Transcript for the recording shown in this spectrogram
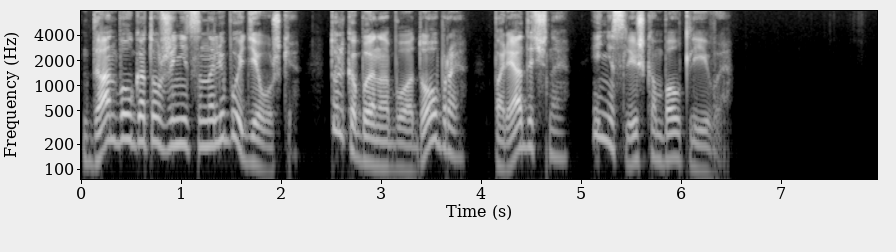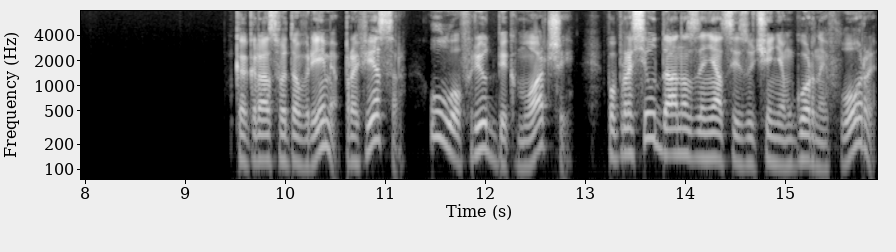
Дан был готов жениться на любой девушке, только бы она была добрая, порядочная и не слишком болтливая. Как раз в это время профессор Улов Рюдбек-младший попросил Дана заняться изучением горной флоры,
